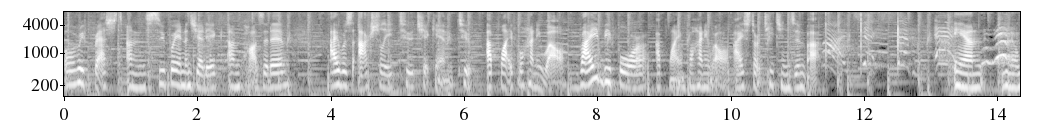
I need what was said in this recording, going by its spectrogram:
all refreshed and super energetic and positive. I was actually too chicken to apply for Honeywell. Right before applying for Honeywell, I start teaching Zumba. And you know,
